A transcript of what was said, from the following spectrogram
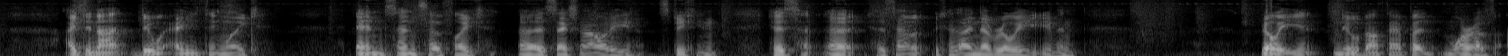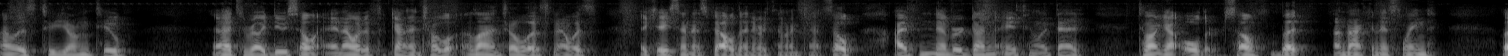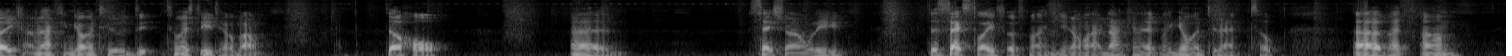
I did not do anything like in sense of like uh, sexuality speaking, because uh, cause that, because I never really even really knew about that, but more of I was too young to uh, to really do so, and I would have gotten in trouble, a lot of trouble if that was the case and expelled and everything like that. So I've never done anything like that till I got older. So, but I'm not to explain, like, I'm not to go into de- too much detail about the whole uh, sexuality, the sex life of mine. You know, I'm not to like go into that. So, uh, but um,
